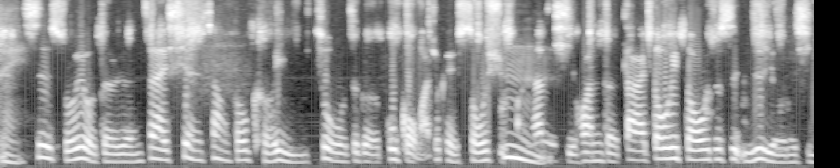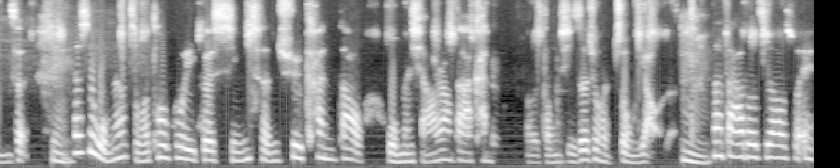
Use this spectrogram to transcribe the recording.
对，是所有的人在线上都可以做这个 Google 嘛，就可以搜寻嘛，那、嗯、你喜欢的大概兜一兜就是一日游的行程。对，但是我们要怎么透过一个行程去看到我们想要让大家看到的东西，这就很重要了。嗯，那大家都知道说，哎，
